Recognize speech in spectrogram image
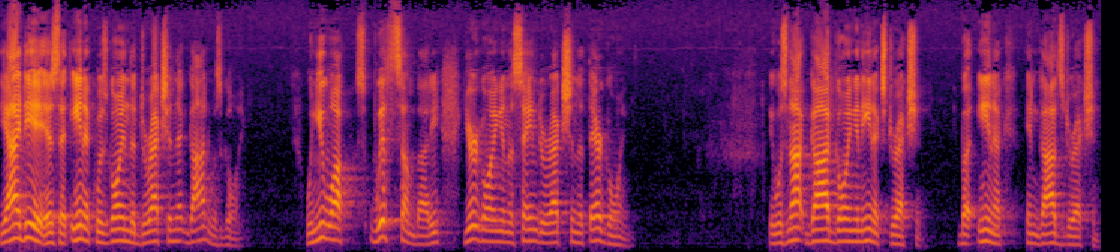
The idea is that Enoch was going the direction that God was going. When you walk with somebody, you're going in the same direction that they're going. It was not God going in Enoch's direction, but Enoch in God's direction.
